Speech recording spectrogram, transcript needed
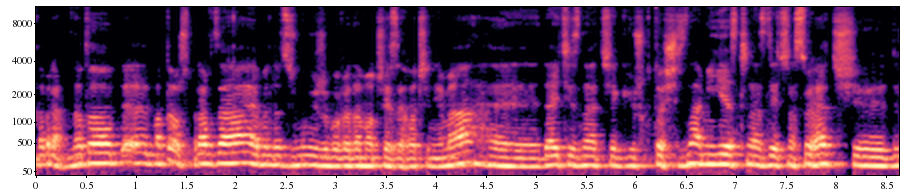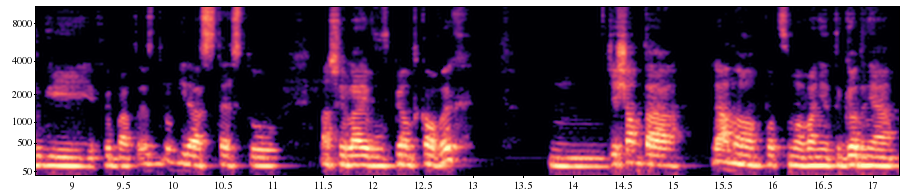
Dobra, no to e, Mateusz sprawdza, ja będę coś mówił, żeby wiadomo, czy jest echo, czy nie ma. E, Dajcie znać, jak już ktoś z nami jest, czy nas wie, czy nas słychać. E, Drugi, chyba to jest drugi raz testu naszych live'ów piątkowych. Mm, Dziesiąta rano, podsumowanie tygodnia,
